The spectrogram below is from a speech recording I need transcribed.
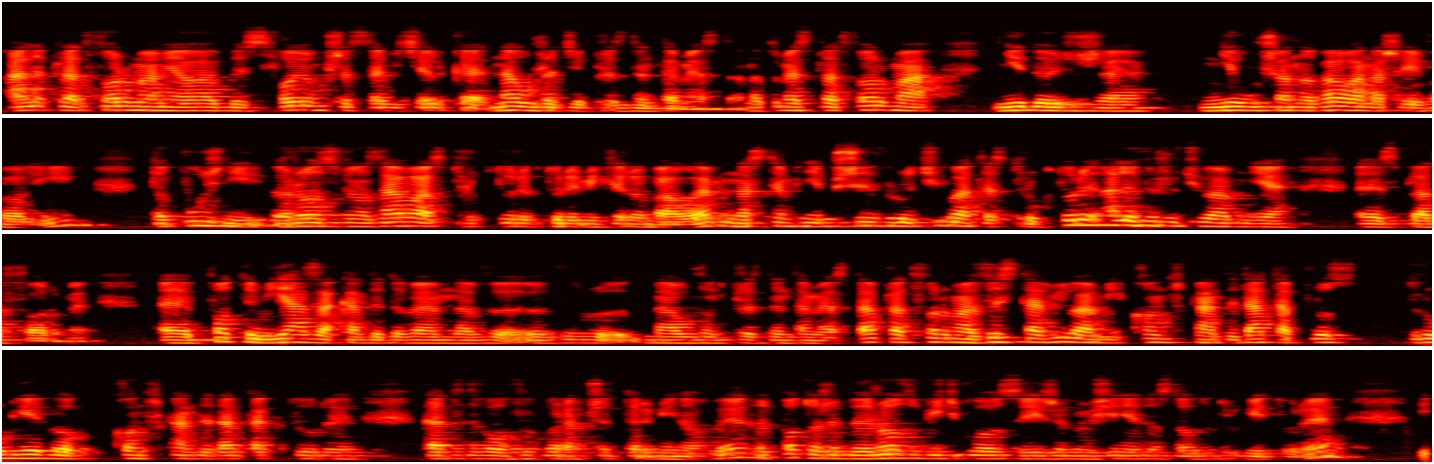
ale Platforma miałaby swoją przedstawicielkę na urzędzie prezydenta miasta. Natomiast Platforma nie dość, że nie uszanowała naszej woli, to później rozwiązała struktury, którymi kierowałem, następnie przywróciła te struktury, ale wyrzuciła mnie e, z platformy. E, po tym ja zakandydowałem na, na urząd prezydenta miasta. Platforma wystawiła mi kontrkandydata plus drugiego kontrkandydata, który kandydował w wyborach przedterminowych, po to, żeby rozbić głosy i żebym się nie dostał do drugiej tury. I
